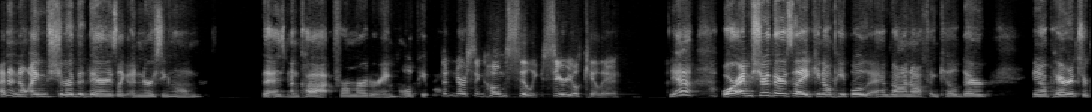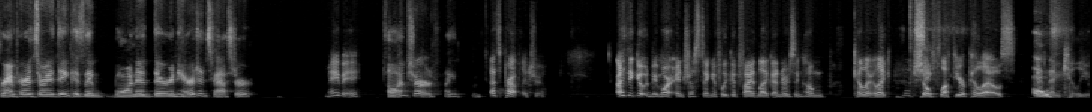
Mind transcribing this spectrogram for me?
I don't know. I'm sure that there is like a nursing home that has been mm. caught for murdering old people. the nursing home silly serial killer. Yeah. Or I'm sure there's like, you know, people that have gone off and killed their, you know, parents or grandparents or anything because they wanted their inheritance faster. Maybe. Oh, I'm sure. I, That's probably true. I think it would be more interesting if we could find like a nursing home killer. Like she'll fluff your pillows oh, and then kill you.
